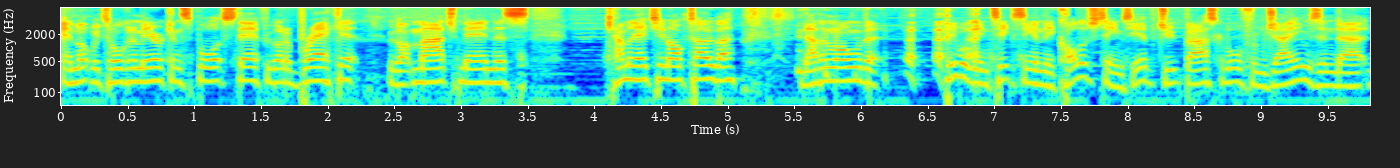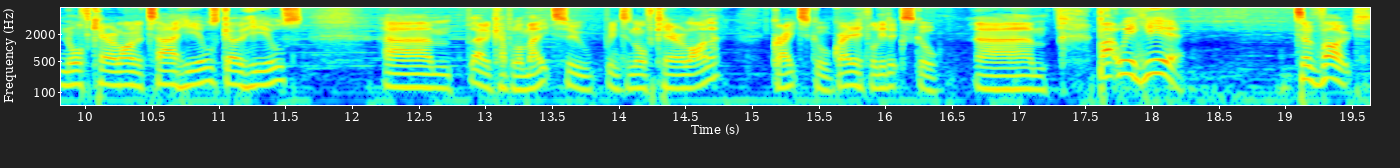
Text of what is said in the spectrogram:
And look, we're talking American sports staff. We've got a bracket. We've got March Madness coming at you in October. Nothing wrong with it. People have been texting in their college teams here. Duke basketball from James and uh, North Carolina Tar Heels. Go Heels. Um, I had a couple of mates who went to North Carolina. Great school, great athletic school. Um, but we're here to vote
